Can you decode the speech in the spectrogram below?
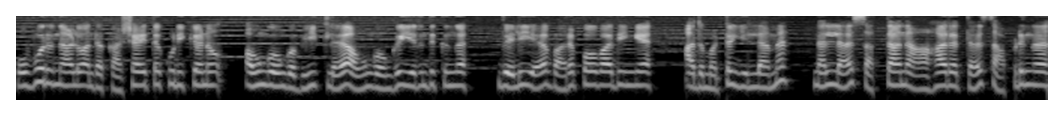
ஒவ்வொரு நாளும் அந்த கஷாயத்தை குடிக்கணும். அவங்கவுங்க வீட்டில் அவங்கவுங்க இருந்துக்குங்க. வெளியே வரப்போவாதீங்க. அது மட்டும் இல்லாம நல்ல சத்தான ஆகாரத்தை சாப்பிடுங்க.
